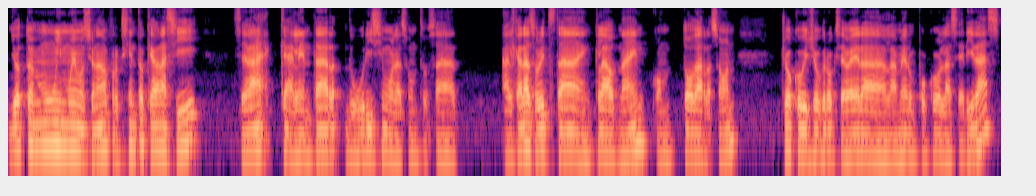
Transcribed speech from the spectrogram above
yo estoy muy, muy emocionado porque siento que ahora sí se va a calentar durísimo el asunto. O sea, Alcaraz ahorita está en Cloud 9 con toda razón. Djokovic yo creo que se va a ir a lamer un poco las heridas.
